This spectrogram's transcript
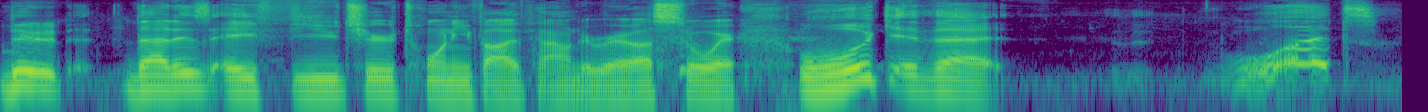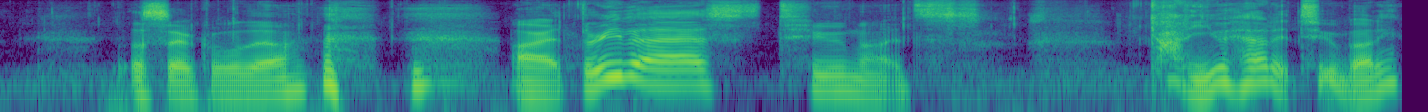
Dude, that is a future 25 pounder, bro. I swear. Look at that. What? That's so cool, though. All right, three bass, two muds. God, you had it too, buddy.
